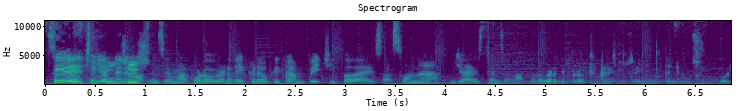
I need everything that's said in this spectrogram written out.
Sí, de hecho ya tenemos en semáforo verde, creo que Campeche y toda esa zona ya está en semáforo verde, pero ¿qué crees? Pues ahí no tenemos fútbol.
